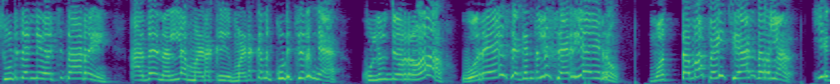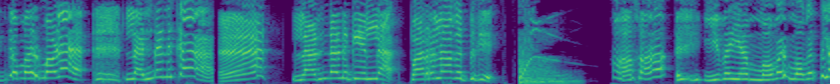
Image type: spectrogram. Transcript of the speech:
சுடு தண்ணி வச்சு தாரேன் அத நல்லா மடக்கு மடக்குன்னு குடிச்சிருங்க குளிர் ஜுரம் ஒரே செகண்ட்ல சரியாயிரும் மொத்தமா போய் சேர்ந்துடலாம் எங்க மருமகள லண்டனுக்கா ஆ, லண்டனுக்கு இல்ல பரலோகத்துக்கு ஆஹா இவ என் மவன் முகத்துல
